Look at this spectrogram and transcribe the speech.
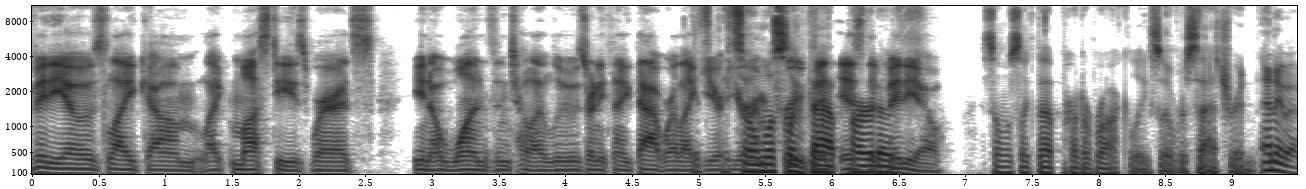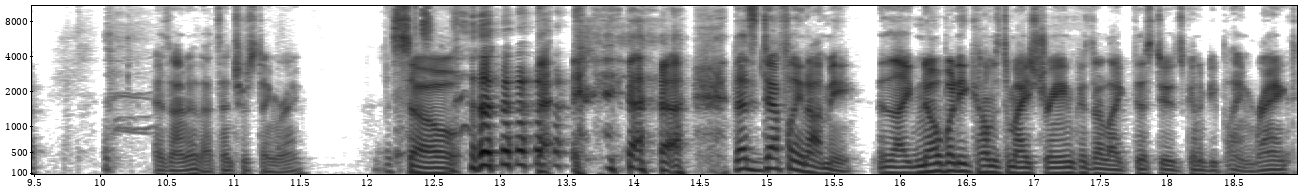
videos like um like Musty's where it's you know ones until I lose or anything like that. Where like It's- your it's your almost like that is part the of- video. It's almost like that part of Rocket League's oversaturated. Anyway, As I know that's interesting, right? it's- So that, that's definitely not me. Like nobody comes to my stream because they're like, this dude's gonna be playing ranked.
